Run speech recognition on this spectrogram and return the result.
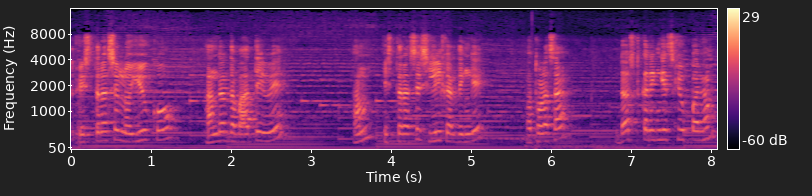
तो इस तरह से लोइयों को अंदर दबाते हुए हम इस तरह से सील कर देंगे और थोड़ा सा डस्ट करेंगे इसके ऊपर हम।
